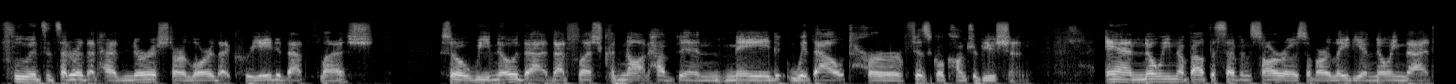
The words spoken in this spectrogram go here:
fluids, etc., that had nourished our Lord, that created that flesh. So we know that that flesh could not have been made without her physical contribution. And knowing about the seven sorrows of Our Lady and knowing that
